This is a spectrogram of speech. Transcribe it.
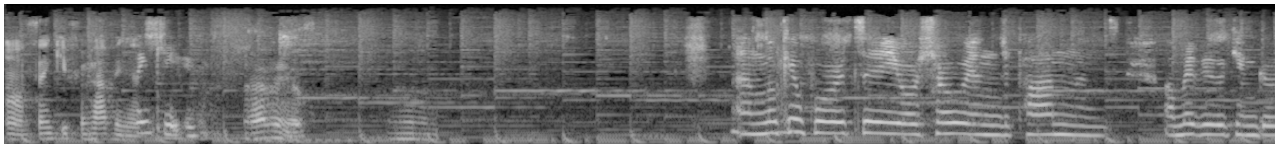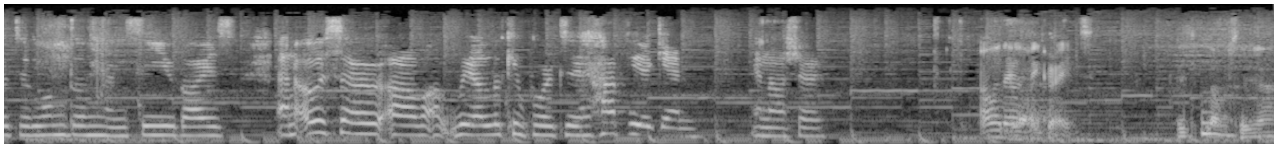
Oh, thank you for having us. Thank you. For having us. Mm. I'm looking forward to your show in Japan and uh, maybe we can go to London and see you guys. And also, uh, we are looking forward to have you again in our show. Oh, that would be Yeah. great. We'd love to, yeah.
